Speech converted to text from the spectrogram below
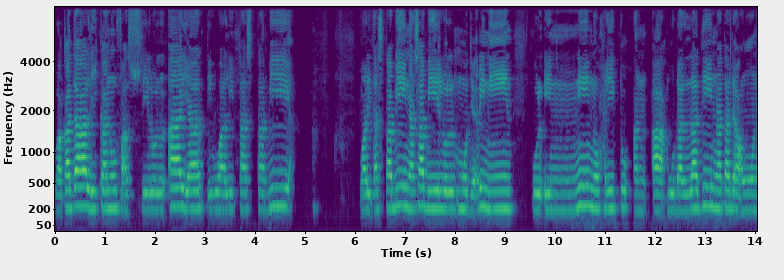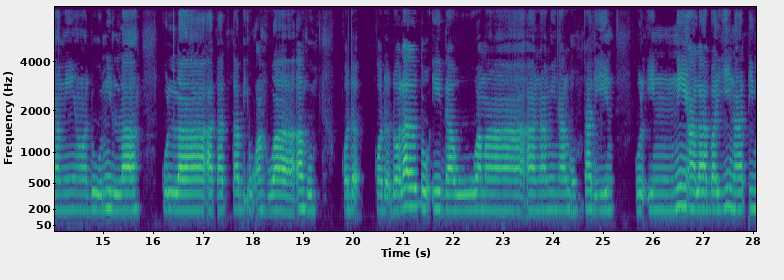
Wa kadzalika nufassilul ayati walitastabi walitastabi nasabilul mujrimin. Qul inni nuhitu an a'budal ladzina tad'una min dunillah. Qul la atattabi'u ahwa'ahum. Qad qad dolaltu idza wa ma ana minal muhtadin. Qul inni ala bayyinatin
